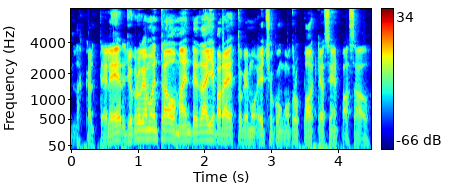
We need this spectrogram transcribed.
las carteleras. Yo creo que hemos entrado más en detalle para esto que hemos hecho con otros podcasts en el pasado.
